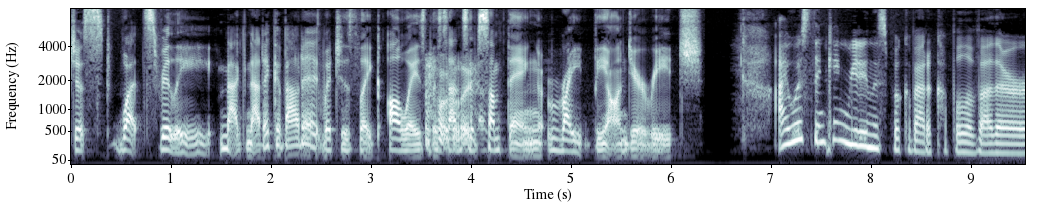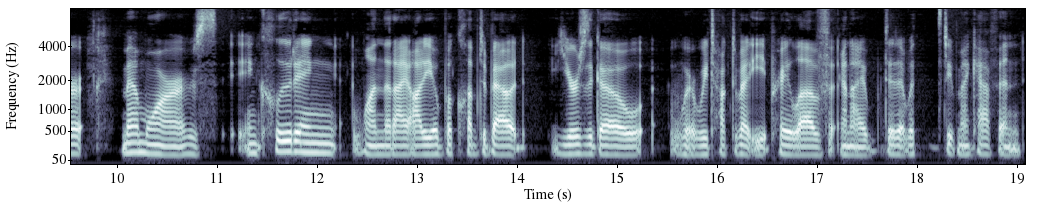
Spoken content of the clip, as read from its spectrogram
just what's really magnetic about it, which is like always the totally. Oh, sense of something right beyond your reach. I was thinking reading this book about a couple of other memoirs, including one that I audiobook clubbed about years ago where we talked about Eat, Pray, Love, and I did it with Steve Metcalf and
